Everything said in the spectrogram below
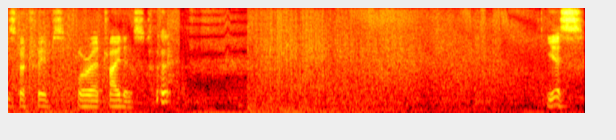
he's got Trebs. Or uh, Tridents. yes.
